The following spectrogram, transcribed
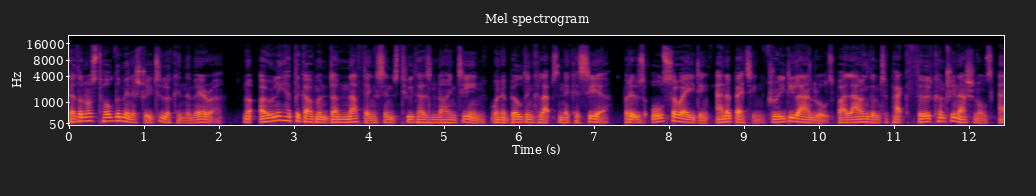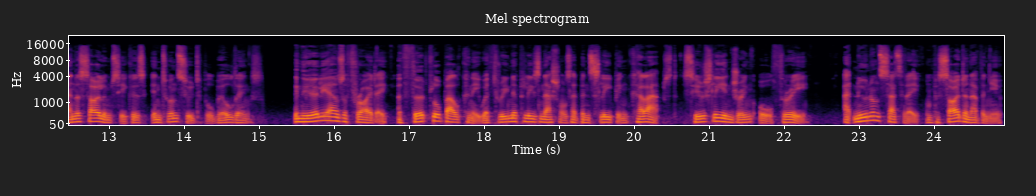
Fedonos told the ministry to look in the mirror. Not only had the government done nothing since 2019 when a building collapsed in Nicosia, but it was also aiding and abetting greedy landlords by allowing them to pack third country nationals and asylum seekers into unsuitable buildings. In the early hours of Friday, a third floor balcony where three Nepalese nationals had been sleeping collapsed, seriously injuring all three. At noon on Saturday, on Poseidon Avenue,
